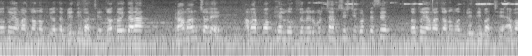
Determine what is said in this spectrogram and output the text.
ততই আমার জনপ্রিয়তা বৃদ্ধি পাচ্ছে। যতই তারা গ্রামাঞ্চলে আমার পক্ষের লোকজনের উপর চাপ সৃষ্টি করতেছে, ততই আমার জনমত বৃদ্ধি পাচ্ছে। এবং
